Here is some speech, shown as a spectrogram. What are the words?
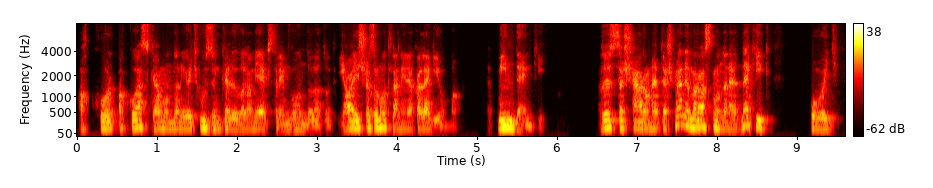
akkor, akkor azt kell mondani, hogy húzzunk elő valami extrém gondolatot. Ja, és azon ott lennének a legjobbak. Tehát mindenki az összes három hetes menő, mert azt mondanád nekik, hogy,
